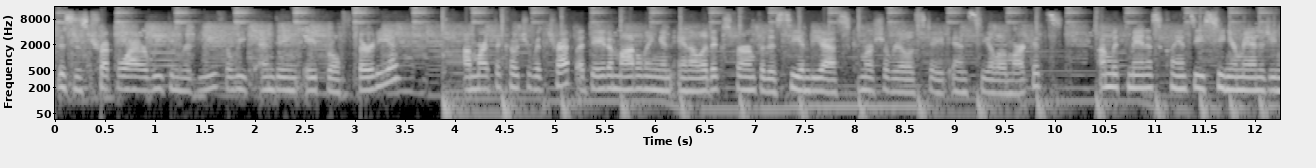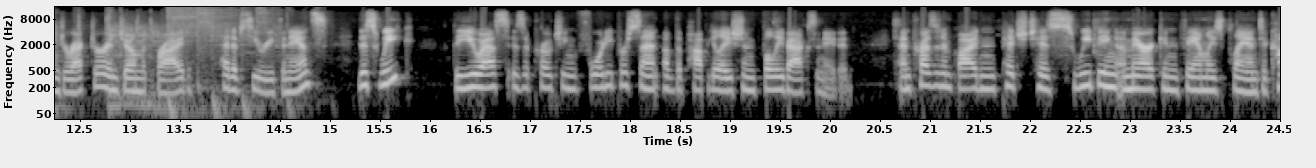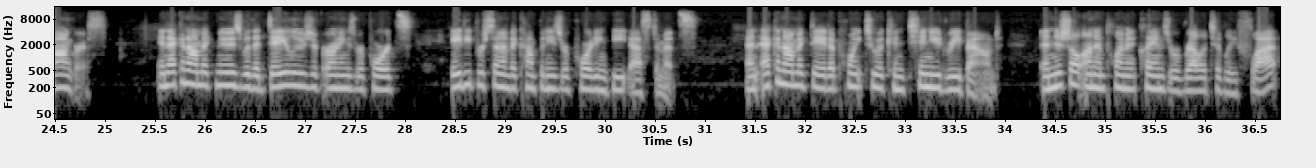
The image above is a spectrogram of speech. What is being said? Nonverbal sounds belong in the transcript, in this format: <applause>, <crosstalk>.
This is TreppWire Week in Review for week ending April 30th. I'm Martha Kocher with Trepp, a data modeling and analytics firm for the CMBS commercial real estate and CLO markets. I'm with Manus Clancy, Senior Managing Director, and Joe McBride, Head of CRE Finance. This week, the U.S. is approaching 40% of the population fully vaccinated, and President Biden pitched his sweeping American Families Plan to Congress. In economic news, with a deluge of earnings reports, 80% of the companies reporting beat estimates and economic data point to a continued rebound. Initial unemployment claims were relatively flat.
